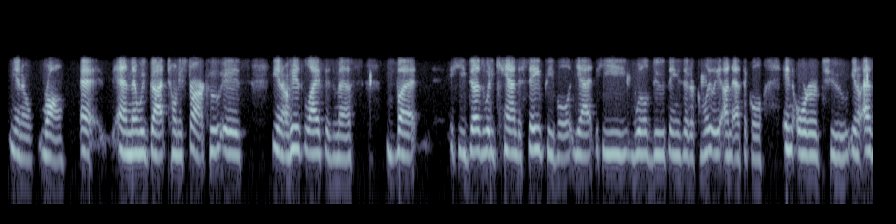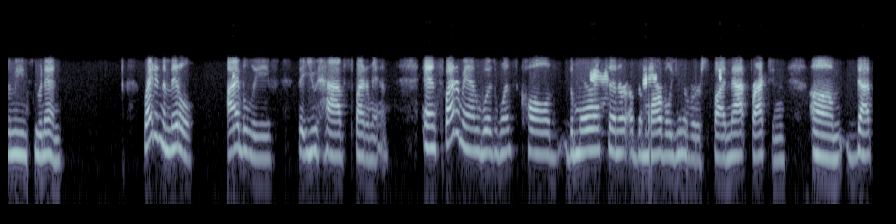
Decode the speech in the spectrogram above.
you know, wrong, uh, and then we've got Tony Stark, who is, you know, his life is mess, but he does what he can to save people. Yet he will do things that are completely unethical in order to, you know, as a means to an end. Right in the middle, I believe that you have Spider-Man. And Spider Man was once called the moral center of the Marvel Universe by Matt Fraction. Um, that's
